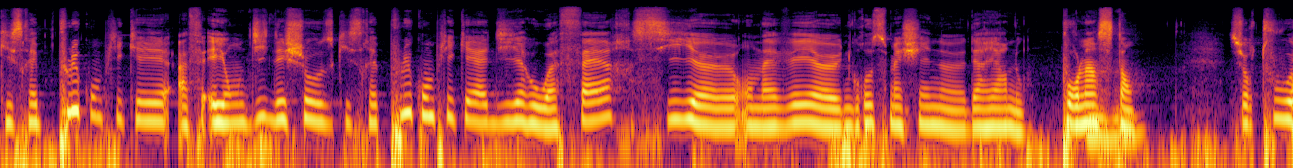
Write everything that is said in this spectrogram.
qui seraient plus compliquées à faire et on dit des choses qui seraient plus compliquées à dire ou à faire si euh, on avait une grosse machine derrière nous. Pour l'instant, mhm. surtout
